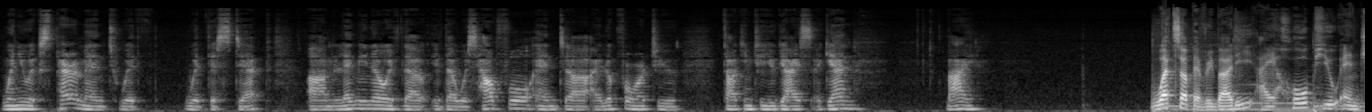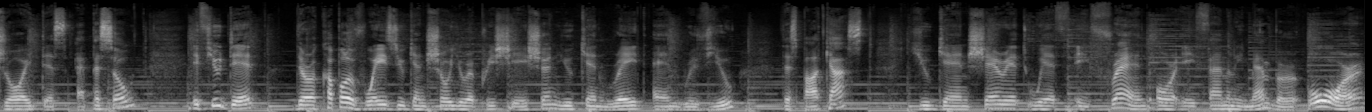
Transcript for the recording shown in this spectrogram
when you experiment with with this step. Um, let me know if that if that was helpful and uh, I look forward to talking to you guys again. Bye. What's up, everybody? I hope you enjoyed this episode. If you did, there are a couple of ways you can show your appreciation. You can rate and review this podcast. You can share it with a friend or a family member, or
